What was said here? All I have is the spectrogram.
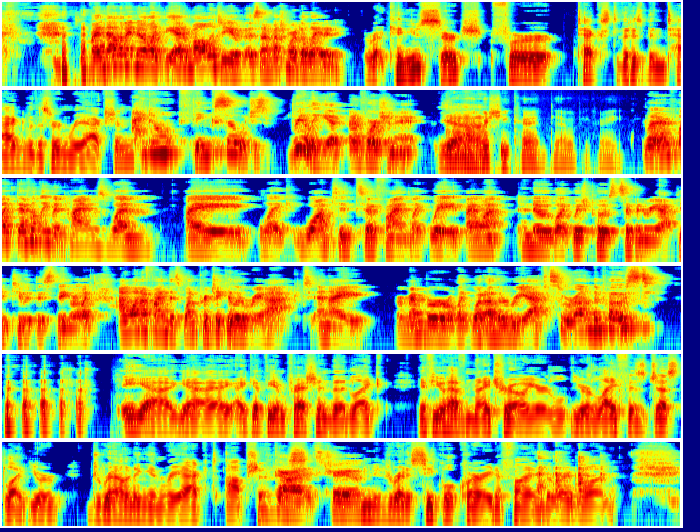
But now that I know like the etymology of this, I'm much more delighted. Right. Can you search for text that has been tagged with a certain reaction? I don't think so, which is really uh, unfortunate. Oh, Yeah. I wish you could. That would be great. But there have like definitely been times when I like wanted to find like, wait, I want to know like which posts have been reacted to with this thing, or like I want to find this one particular react, and I remember like what other reacts were on the post. yeah, yeah. I, I get the impression that like if you have nitro, your your life is just like you're drowning in react options. God, it's true. You need to write a SQL query to find the right one.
